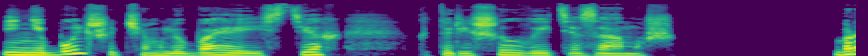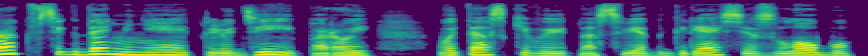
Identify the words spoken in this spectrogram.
И не больше, чем любая из тех, кто решил выйти замуж. Брак всегда меняет людей и порой вытаскивает на свет грязь и злобу,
